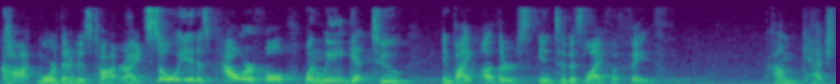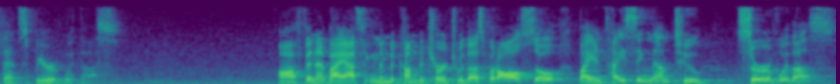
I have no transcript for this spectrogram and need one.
Caught more than it is taught, right? So it is powerful when we get to invite others into this life of faith. Come, catch that spirit with us. Often by asking them to come to church with us, but also by enticing them to serve with us,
